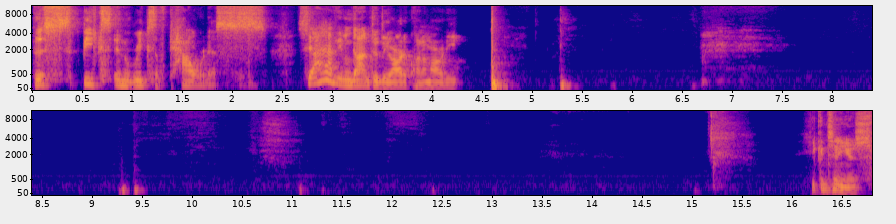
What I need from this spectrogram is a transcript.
This speaks and reeks of cowardice. See, I haven't even gotten through the article, and I'm already He continues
